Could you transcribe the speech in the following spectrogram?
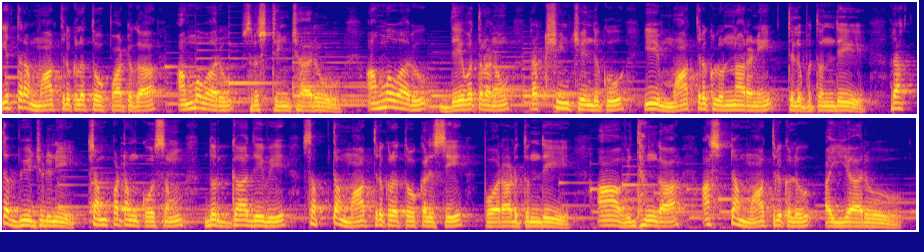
ఇతర మాతృకలతో పాటుగా అమ్మవారు సృష్టించారు. అమ్మవారు దేవతలను రక్షించేందుకు ఈ మాతృకలున్నారని తెలుపుతుంది. రక్తబీజుడిని చంపటం కోసం దుర్గాదేవి సప్త మాతృకలతో కలిసి పోరాడుతుంది. ఆ విధంగా అష్ట మాతృకలు అయ్యారు.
